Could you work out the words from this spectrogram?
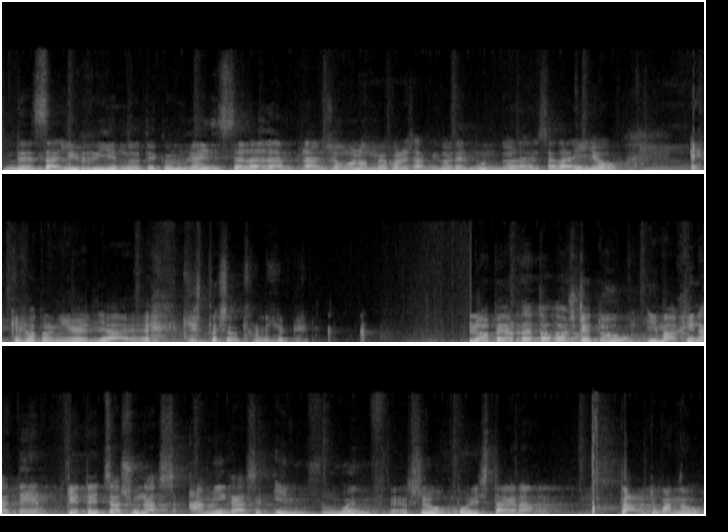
de salir riéndote con una ensalada, en plan, somos los mejores amigos del mundo, la ensalada y yo, es que es otro nivel ya, ¿eh? que esto es otro nivel. Lo peor de todo es que tú, imagínate que te echas unas amigas influencers, ¿no? Por Instagram. Claro, tú cuando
